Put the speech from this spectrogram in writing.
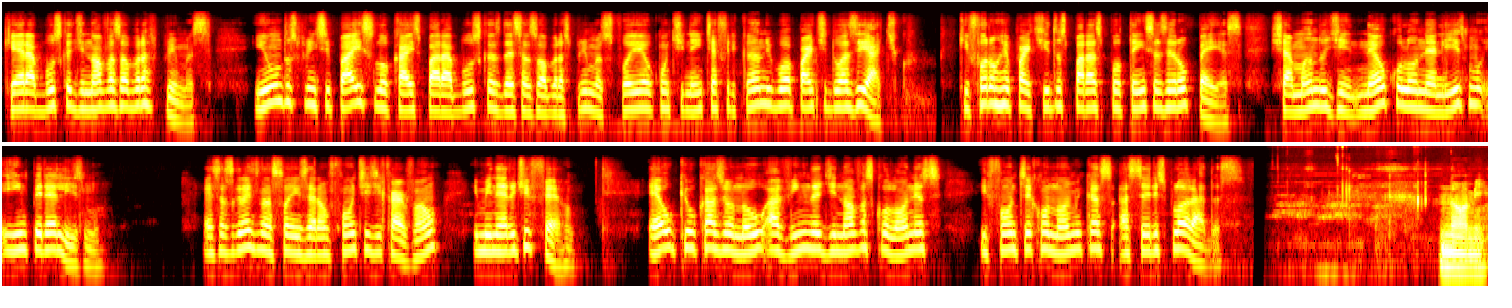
que era a busca de novas obras-primas. E um dos principais locais para a busca dessas obras-primas foi o continente africano e boa parte do asiático que foram repartidos para as potências europeias, chamando de neocolonialismo e imperialismo. Essas grandes nações eram fontes de carvão e minério de ferro. É o que ocasionou a vinda de novas colônias e fontes econômicas a ser exploradas. Nome:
